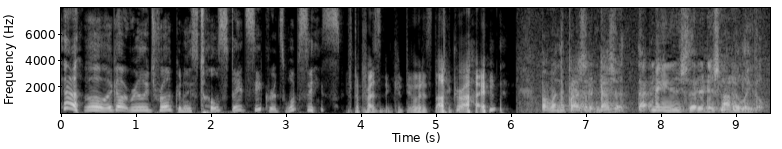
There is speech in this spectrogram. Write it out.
oh, I got really drunk and I stole state secrets. Whoopsies. if the president can do it, it's not a crime. Well, when the president does it, that means that it is not illegal.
